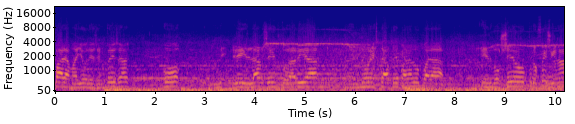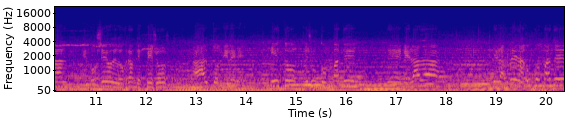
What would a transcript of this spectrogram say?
para mayores empresas o Le- Leif Larsen todavía no está preparado para el boxeo profesional, el boxeo de los grandes pesos a altos niveles. Esto es un combate de velada de Las Vegas, un combate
